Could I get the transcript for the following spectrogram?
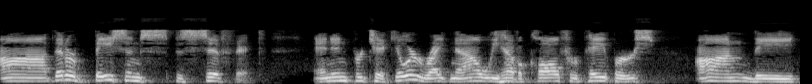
uh, that are basin specific. And in particular, right now we have a call for papers on the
